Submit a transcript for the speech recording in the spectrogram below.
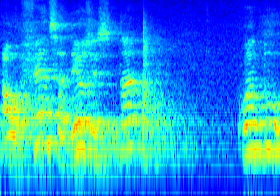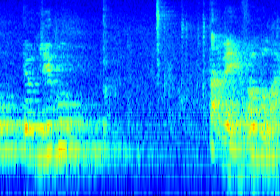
a ofensa a Deus está quando eu digo, tá bem, vamos lá.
